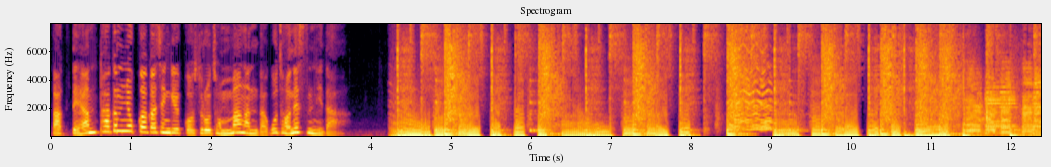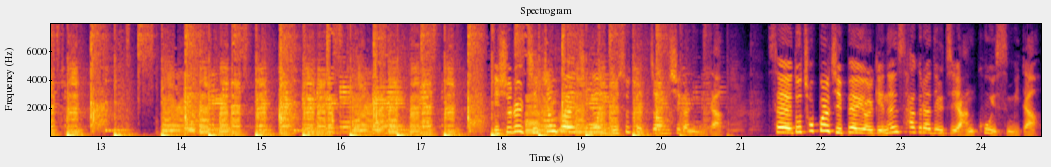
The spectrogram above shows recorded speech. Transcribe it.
막대한 파급 효과가 생길 것으로 전망한다고 전했습니다. 이슈를 집중 파헤치는 뉴스 초점 시간입니다. 새해에도 촛불 집회 열기는 사그라들지 않고 있습니다.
